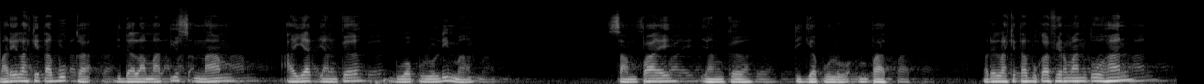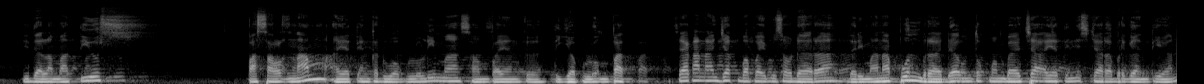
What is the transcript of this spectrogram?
Marilah kita buka di dalam Matius 6 ayat yang ke-25 sampai yang ke-34. Marilah kita buka firman Tuhan di dalam Matius pasal 6 ayat yang ke-25 sampai yang ke-34. Saya akan ajak Bapak Ibu Saudara dari mana pun berada untuk membaca ayat ini secara bergantian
